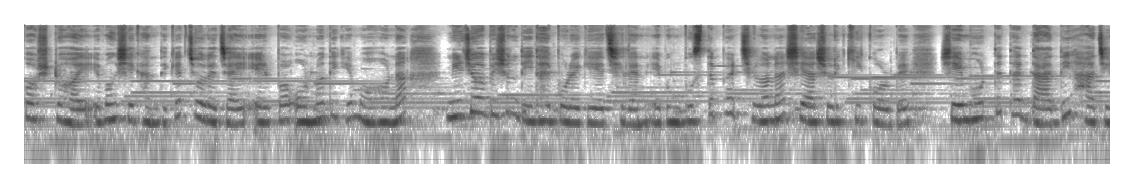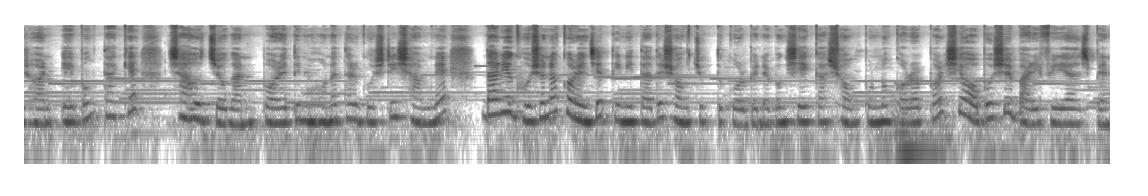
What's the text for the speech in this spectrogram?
কষ্ট হয় এবং সেখান থেকে চলে যায়। এরপর অন্যদিকে মোহনা নিজেও ভীষণ দ্বিধায় পড়ে গিয়েছিলেন এবং বুঝতে পারছিল না সে আসলে কি করবে। সেই মুহূর্তে তার দাদি হাজির হন এবং তাকে সাহস যোগান। পরের দিন মোহনা তার গোষ্ঠীর সামনে দাঁড়িয়ে ঘোষণা করেন যে তিনি তাদের সংযুক্ত করবেন এবং সেই কাজ সম্পূর্ণ করার পর সে অবশ্যই বাড়ি ফিরে আসবেন।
